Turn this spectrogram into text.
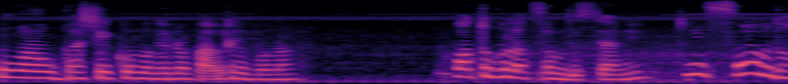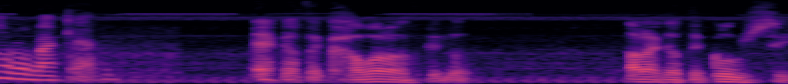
তোমার অভ্যাসে কোনোদিনও পাল্টাইবো না। কতগুলো ফোন দিচ্ছে আমি তুমি ফোন ধরো না কেন? এক হাতে খাবার দিল, আর এক হাতে কলসি।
